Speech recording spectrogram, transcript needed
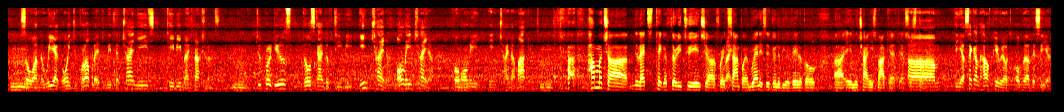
Mm-hmm. So um, we are going to collaborate with the Chinese TV manufacturers mm-hmm. to produce those kind of TV in China, only in China, for mm-hmm. only in China market. Mm-hmm. How, how, much? Uh, let's take a 32 inch uh, for example, right. and when is it going to be available uh, in the Chinese market as a um, The uh, second half period of uh, this year,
